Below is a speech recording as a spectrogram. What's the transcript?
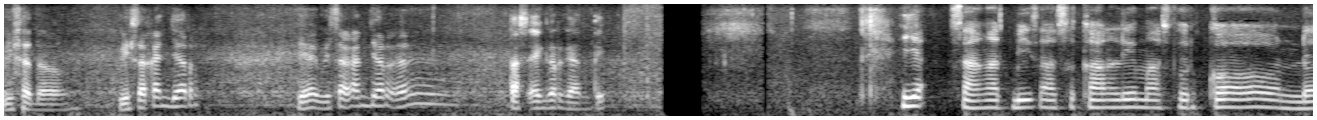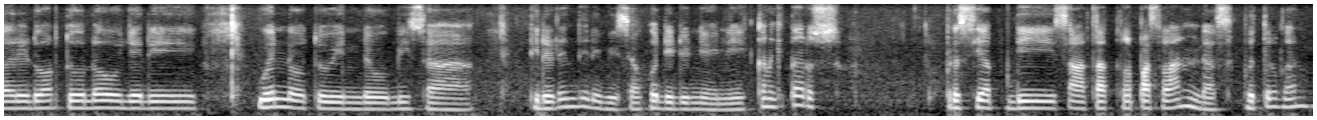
Bisa dong. Bisa kan jar ya bisa kan jar eh, tas Eger ganti. Iya, sangat bisa sekali Mas Furkon. Dari door to door jadi window to window bisa. Tidak ada yang tidak bisa kok di dunia ini. Kan kita harus bersiap di saat-saat lepas landas, betul kan?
